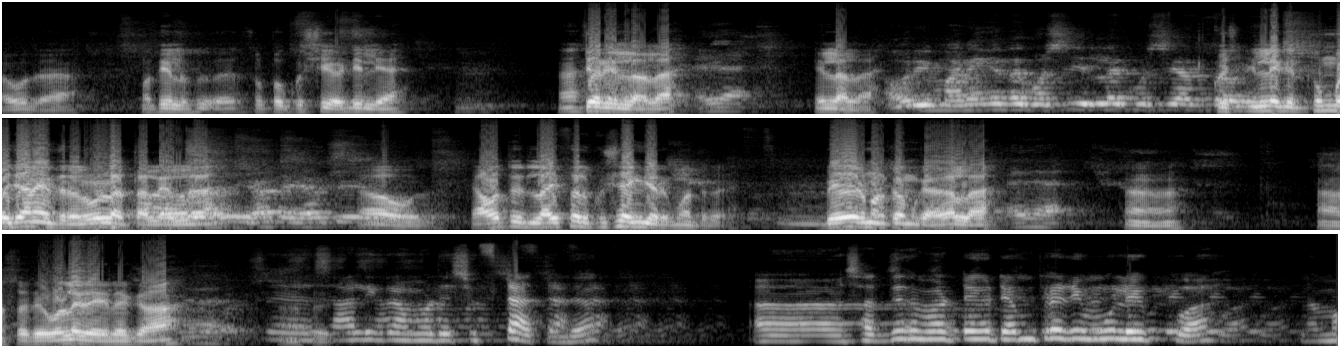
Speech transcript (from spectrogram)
ಹೌದಾ? ಮತ್ತೆ ಇಲ್ಲಿ ಸ್ವಲ್ಪ ಖುಷಿ ಅಡ್ಡಿಲ್ಲ ಇಲ್ಲಲ್ಲ? ಇಲ್ಲಲ್ಲ? ಅವ್ರಿಗೆ ಮನೆಗಿಂತ ಖುಷಿ ಇಲ್ಲ ಖುಷಿ ಅಂತ ಖುಷಿ ಇಲ್ಲೇ ತುಂಬಾ ಜನ ಇದ್ರಲ್ಲ ತಲೆ ಎಲ್ಲ? ಹೌದು ಯಾವತ್ತೂ ಲೈಫಲ್ಲಿ ಖುಷಿ ಹಂಗಿರ್ ಮಾತ್ರ. ಬೇರೆ ಮಾಡ್ಕೊಂಬೇಕಾಗಲ್ಲ ಹಾ. ಹಾ ಸರಿ ಒಳ್ಳೇದೇ ಇಲ್ಲಕ ಸಾಲಿಗ್ರಾಮ ಶಿಫ್ಟ್ ಆಗ್ತದೆ. ಆ, ಸದ್ಯದ ಮಟ್ಟಿಗೆ ಟೆಂಪ್ರರಿ ಮೂಲ ಇಪ್ಪ ನಮ್ಮ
